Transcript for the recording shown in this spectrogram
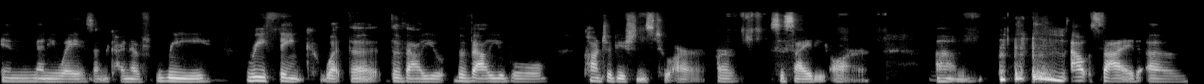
in many ways and kind of re rethink what the the value the valuable contributions to our our society are um, outside of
